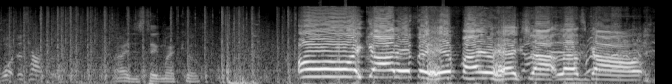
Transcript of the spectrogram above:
what just happened? Alright, just take my kill. Oh, I got it! The hip fire headshot. Let's go.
